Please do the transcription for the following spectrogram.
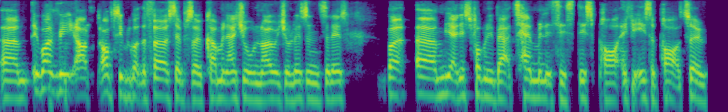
Um, it won't be obviously we've got the first episode coming, as you'll know, as you're listening to this. But um, yeah, this is probably about ten minutes. This this part, if it is a part two,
